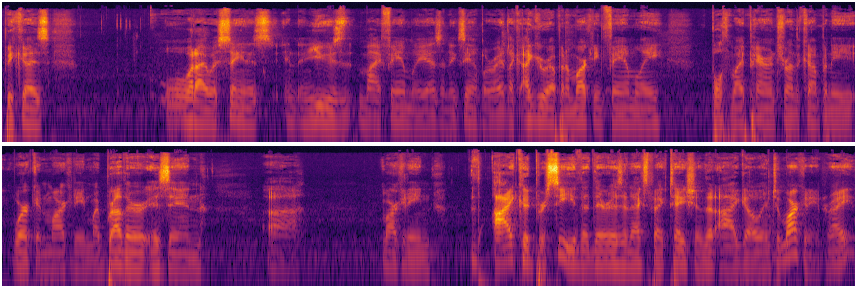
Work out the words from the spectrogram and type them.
because what I was saying is, and, and use my family as an example, right? Like I grew up in a marketing family. Both my parents run the company, work in marketing. My brother is in uh, marketing. I could perceive that there is an expectation that I go into marketing, right?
